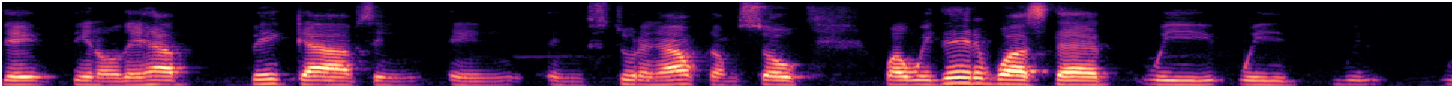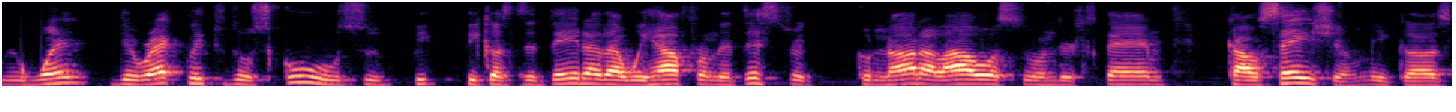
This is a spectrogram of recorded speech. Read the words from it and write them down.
they, you know, they have big gaps in, in, in student outcomes. So what we did was that we, we, we, we went directly to those schools because the data that we have from the district could not allow us to understand causation because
